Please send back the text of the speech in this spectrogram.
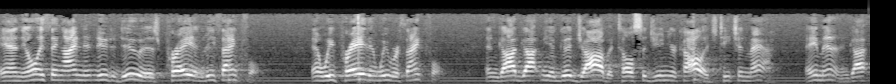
And the only thing I knew to do is pray and be thankful. And we prayed and we were thankful. And God got me a good job at Tulsa Junior College teaching math. Amen. And got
